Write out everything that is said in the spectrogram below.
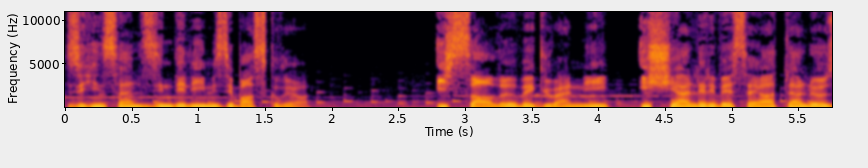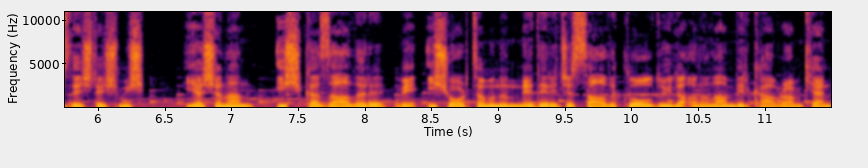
zihinsel zindeliğimizi baskılıyor. İş sağlığı ve güvenliği, iş yerleri ve seyahatlerle özdeşleşmiş, yaşanan iş kazaları ve iş ortamının ne derece sağlıklı olduğuyla anılan bir kavramken,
